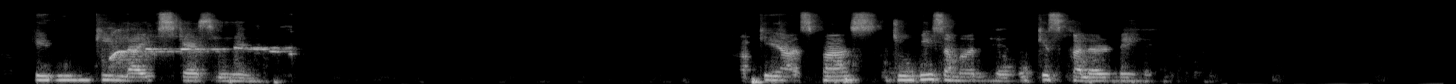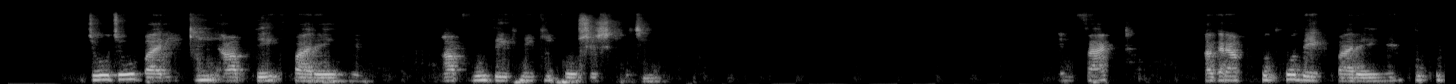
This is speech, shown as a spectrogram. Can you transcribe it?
आपके रूम की लाइट्स कैसी हैं? आपके आसपास जो भी सामान है, वो किस कलर में है? जो जो बारीकी आप देख पा रहे हैं, आप वो देखने की कोशिश कीजिए। इनफैक्ट अगर आप खुद को देख पा रहे हैं तो खुद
